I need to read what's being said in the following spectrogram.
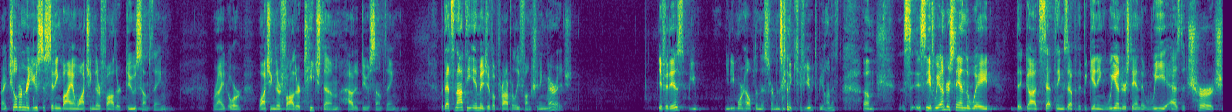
right? Children are used to sitting by and watching their father do something, right? Or watching their father teach them how to do something. But that's not the image of a properly functioning marriage. If it is, you, you need more help than this sermon's going to give you, to be honest. Um, see, if we understand the way that God set things up at the beginning, we understand that we as the church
